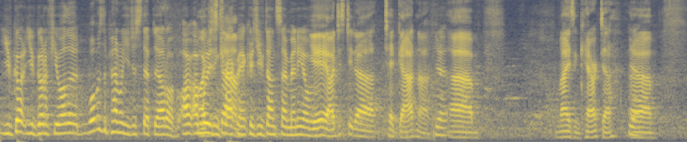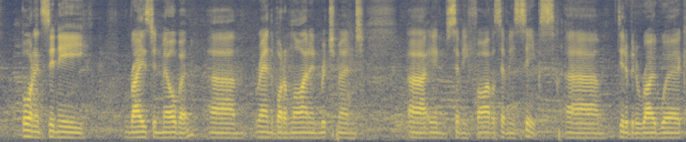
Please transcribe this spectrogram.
you've got you've got a few other. What was the panel you just stepped out of? I, I'm I losing just, track, um, man, because you've done so many of them. Yeah, I just did uh, Ted Gardner. Yeah. Um, amazing character. Yeah. Um, born in Sydney, raised in Melbourne, um, ran the bottom line in Richmond uh, in 75 or 76. Um, did a bit of road work,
